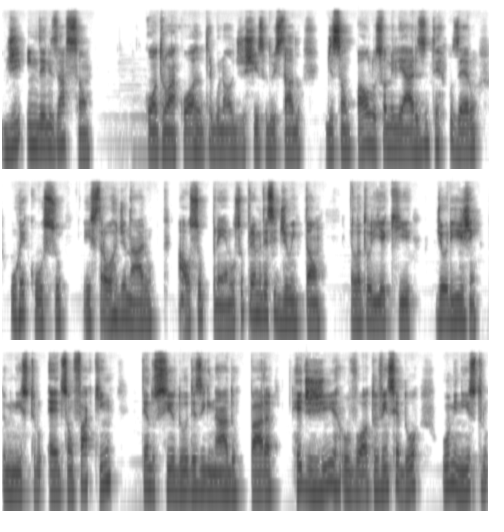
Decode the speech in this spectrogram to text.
de indenização. Contra um acordo do Tribunal de Justiça do Estado de São Paulo, os familiares interpuseram o recurso extraordinário ao Supremo. O Supremo decidiu, então, relatoria que de origem do ministro Edson Fachin, tendo sido designado para redigir o voto vencedor o ministro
